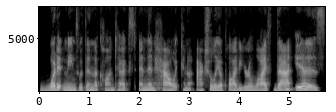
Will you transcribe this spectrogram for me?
what it means within the context and then how it can actually apply to your life. That is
